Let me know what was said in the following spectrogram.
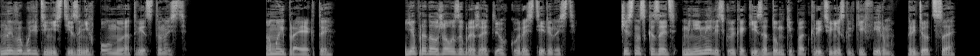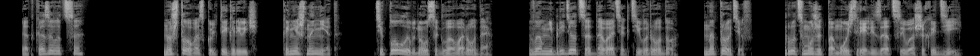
Но и вы будете нести за них полную ответственность. А мои проекты? Я продолжал изображать легкую растерянность. Честно сказать, мне имелись кое-какие задумки по открытию нескольких фирм. Придется отказываться? Ну что вас, Культ Игоревич? Конечно, нет. Тепло улыбнулся глава рода. Вам не придется отдавать активы роду. Напротив, род сможет помочь реализации ваших идей.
